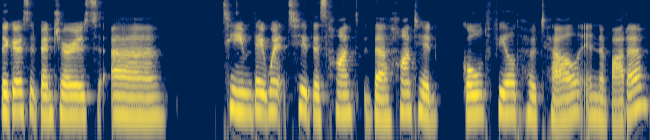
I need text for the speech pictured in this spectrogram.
the Ghost Adventures uh team. They went to this haunt the haunted Goldfield Hotel in Nevada.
